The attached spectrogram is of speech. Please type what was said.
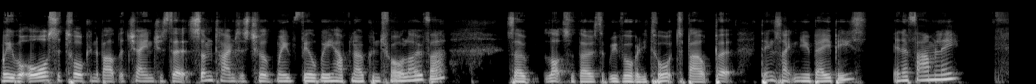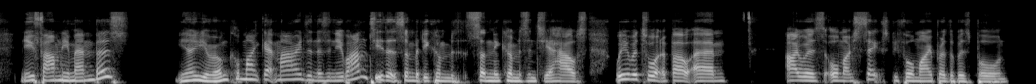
we were also talking about the changes that sometimes as children we feel we have no control over. So lots of those that we've already talked about, but things like new babies in a family, new family members, you know, your uncle might get married and there's a new auntie that somebody comes suddenly comes into your house. We were talking about um I was almost six before my brother was born.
